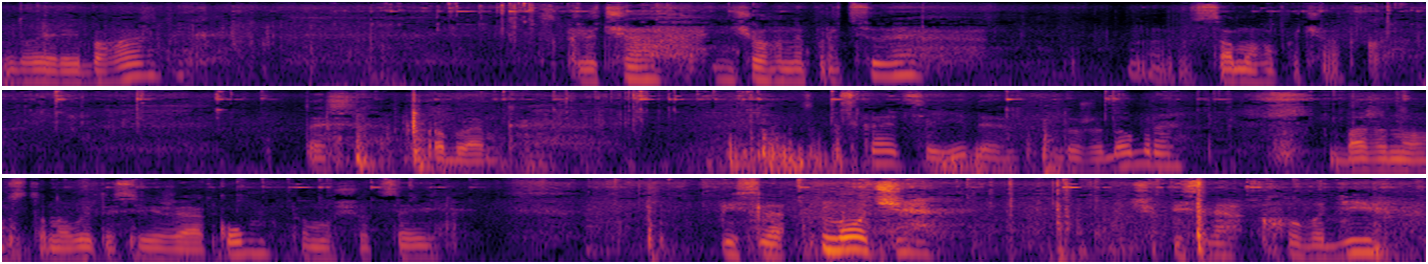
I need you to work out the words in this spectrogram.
двері і багажник. Ключа нічого не працює з самого початку. Теж проблемка. Запускається, їде дуже добре. Бажано встановити свіжий акум, тому що цей після ночі чи після холодів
